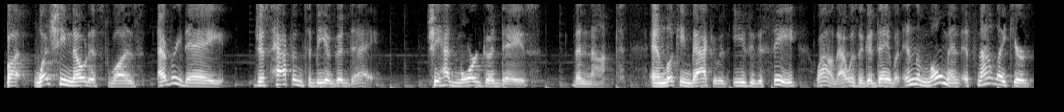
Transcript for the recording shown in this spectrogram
But what she noticed was every day just happened to be a good day. She had more good days than not. And looking back, it was easy to see, wow, that was a good day. But in the moment, it's not like you're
